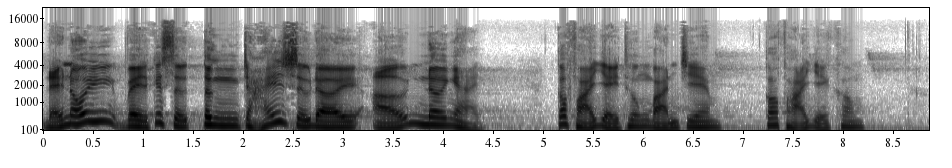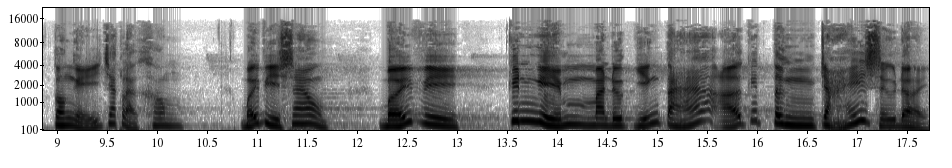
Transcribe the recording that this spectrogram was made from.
để nói về cái sự từng trải sự đời ở nơi ngài. Có phải vậy thưa ông bà anh chị em? Có phải vậy không? Con nghĩ chắc là không. Bởi vì sao? Bởi vì kinh nghiệm mà được diễn tả ở cái từng trải sự đời,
